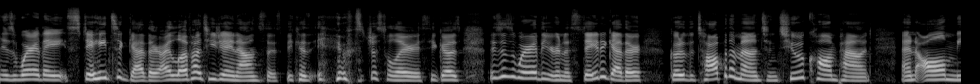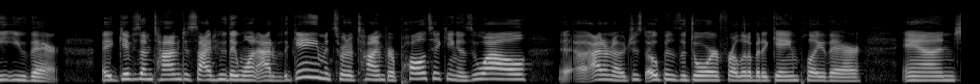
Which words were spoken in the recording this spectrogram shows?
is where they stay together. I love how TJ announced this because it was just hilarious. He goes, This is where you're going to stay together, go to the top of the mountain to a compound, and I'll meet you there. It gives them time to decide who they want out of the game. It's sort of time for politicking as well. I don't know, it just opens the door for a little bit of gameplay there. And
